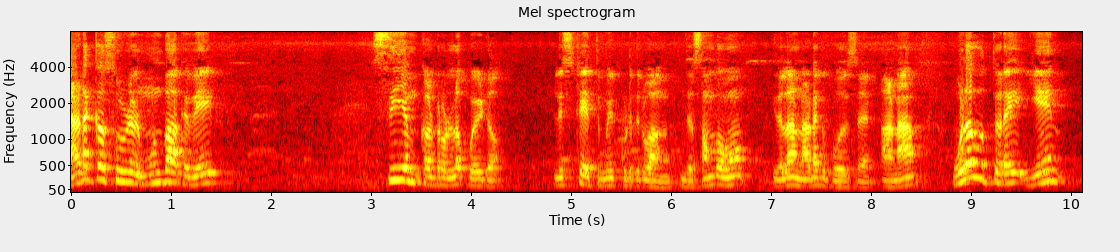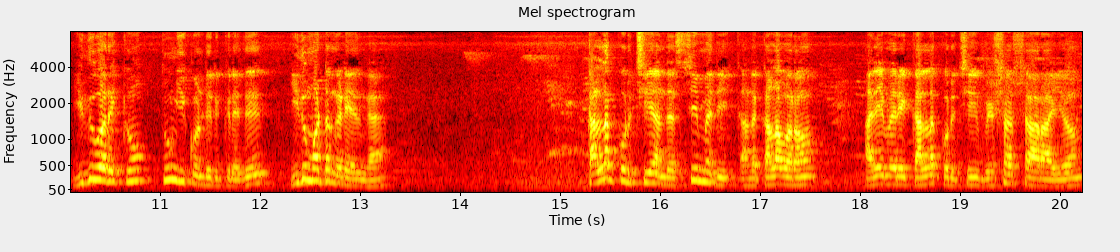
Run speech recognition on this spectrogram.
நடக்க சூழல் முன்பாகவே சிஎம் கண்ட்ரோல்ல போயிடும் லிஸ்ட் எடுத்து போய் கொடுத்துருவாங்க இந்த சம்பவம் இதெல்லாம் நடக்க போகுது சார். ஆனால் உளவுத்துறை ஏன் இதுவரைக்கும் தூங்கி கொண்டிருக்கிறது? இது மட்டும் கிடையாதுங்க. கள்ளக்குறிச்சி அந்த ஸ்ரீமதி அந்த கலவரம் அதே மாதிரி கள்ளக்குறிச்சி விஷ சாராயம்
